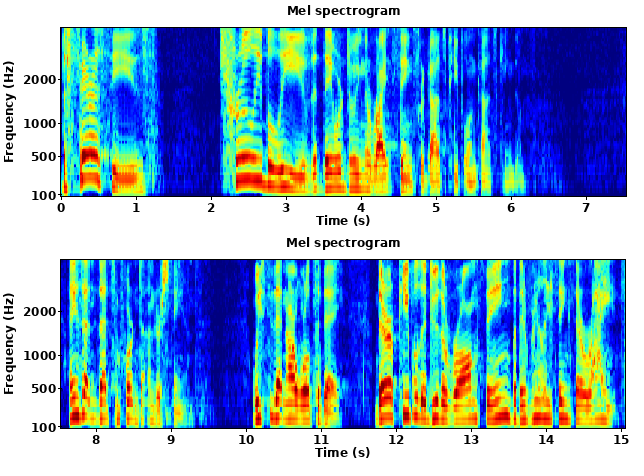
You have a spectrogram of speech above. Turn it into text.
The Pharisees truly believed that they were doing the right thing for God's people and God's kingdom. I think that, that's important to understand. We see that in our world today. There are people that do the wrong thing, but they really think they're right.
